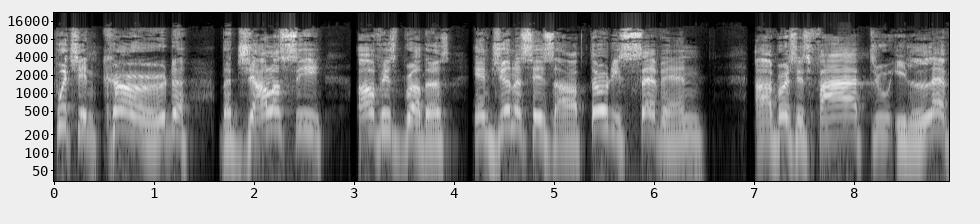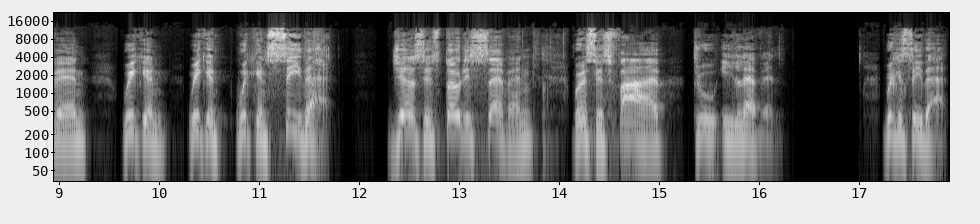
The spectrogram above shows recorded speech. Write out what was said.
which incurred the jealousy of his brothers in Genesis uh, 37, uh, verses 5 through 11, we can, we can, we can see that. Genesis 37, verses 5 through 11. We can see that.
